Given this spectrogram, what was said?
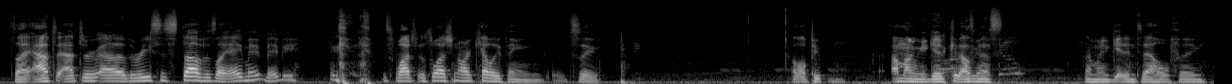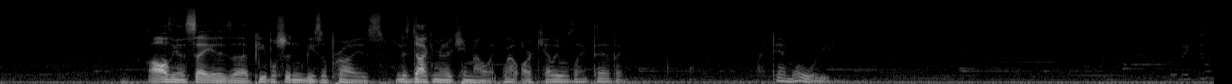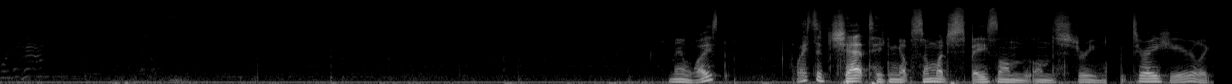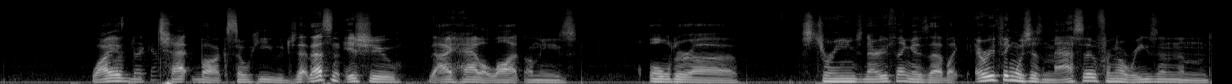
it's like after after uh, the recent stuff, it's like, hey, maybe, maybe. let's watch let's watch an R. Kelly thing. Let's see. A lot of people. I'm not gonna get. I was gonna. I'm gonna get into that whole thing. All I was gonna say is uh, people shouldn't be surprised when this documentary came out. Like, wow, R. Kelly was like that. Like damn, where were you? Man, why is the, why is the chat taking up so much space on on the stream? It's right here. Like, why is the chat box so huge? That that's an issue that I had a lot on these older uh streams and everything. Is that like everything was just massive for no reason, and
